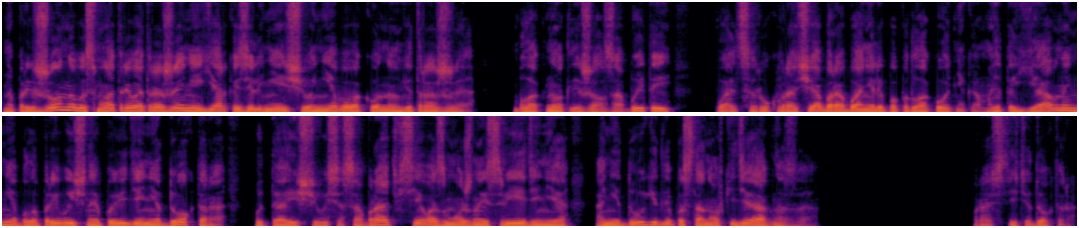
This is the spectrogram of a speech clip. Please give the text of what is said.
напряженно высматривая отражение ярко зеленеющего неба в оконном витраже. Блокнот лежал забытый, пальцы рук врача барабанили по подлокотникам. Это явно не было привычное поведение доктора, пытающегося собрать все возможные сведения о недуге для постановки диагноза. «Простите, доктор,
